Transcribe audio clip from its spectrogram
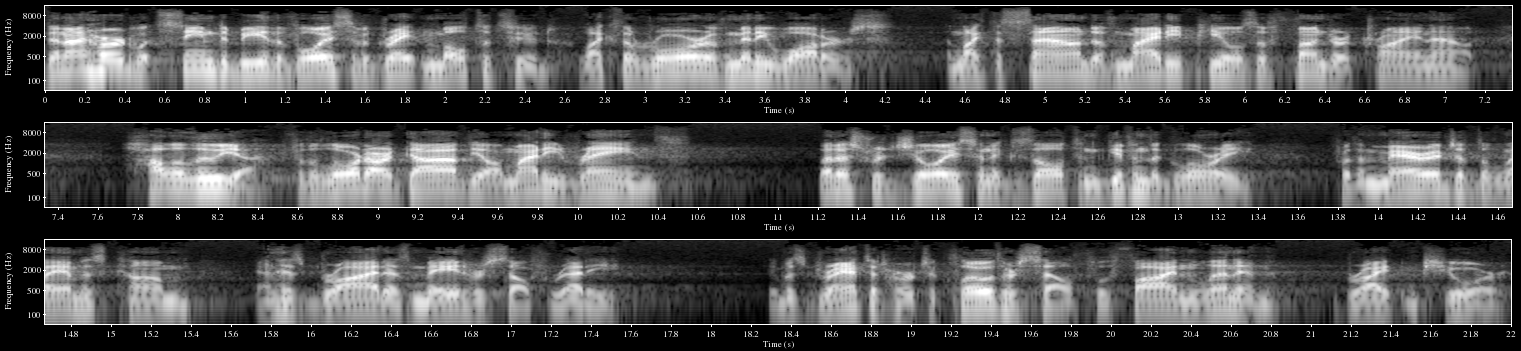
Then I heard what seemed to be the voice of a great multitude, like the roar of many waters, and like the sound of mighty peals of thunder, crying out, Hallelujah! For the Lord our God, the Almighty, reigns. Let us rejoice and exult and give him the glory, for the marriage of the Lamb has come and his bride has made herself ready. It was granted her to clothe herself with fine linen, bright and pure.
